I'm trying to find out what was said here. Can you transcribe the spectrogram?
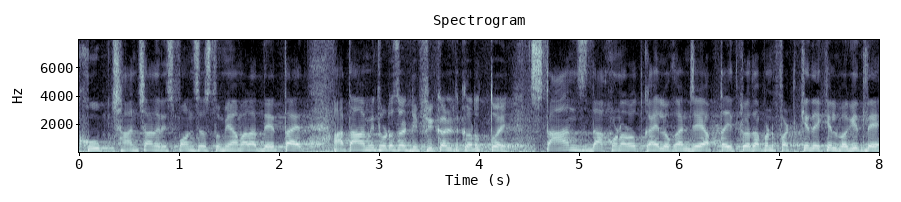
खूप छान छान रिस्पॉन्सेस तुम्ही आम्हाला देतायत. आता आम्ही थोडंसं डिफिकल्ट करतोय. स्टान्स दाखवणार आहोत काही लोकांचे. आता इतकं आपण फटके देखील बघितले.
